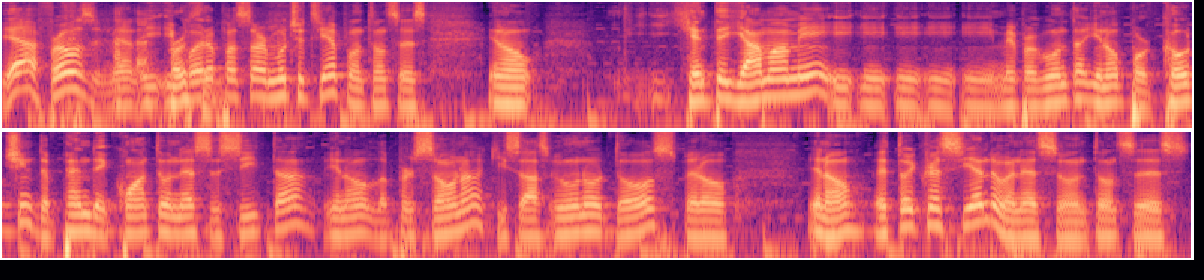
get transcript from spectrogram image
yeah, frozen, man. Y, y puede pasar mucho tiempo. Entonces, you know, gente llama a mí y, y- y- y- me pregunta, you know, por coaching, depende cuánto necesita, you know, la persona, quizás uno, dos, pero, you know, estoy creciendo en eso, entonces,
